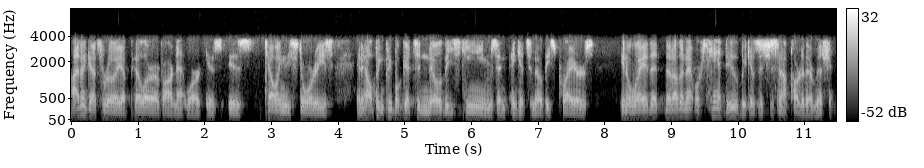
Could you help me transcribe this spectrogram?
I think that's really a pillar of our network is is telling these stories and helping people get to know these teams and, and get to know these players in a way that, that other networks can't do because it's just not part of their mission.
